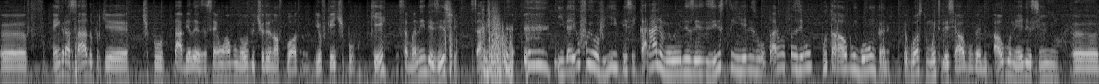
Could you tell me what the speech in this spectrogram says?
f- é engraçado porque, tipo, tá, beleza, esse é um álbum novo do Children of Bodom. E eu fiquei tipo, que? Essa banda ainda existe? Sabe? e daí eu fui ouvir e pensei, caralho, meu, eles existem e eles voltaram a fazer um puta álbum bom, cara. Eu gosto muito desse álbum, velho. Algo nele, assim, ah,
